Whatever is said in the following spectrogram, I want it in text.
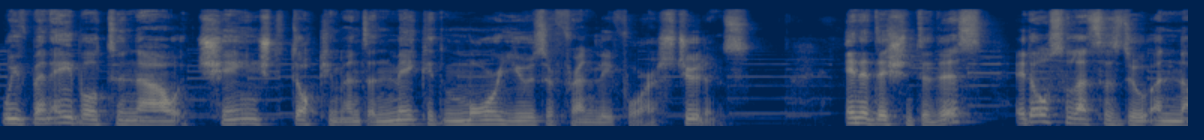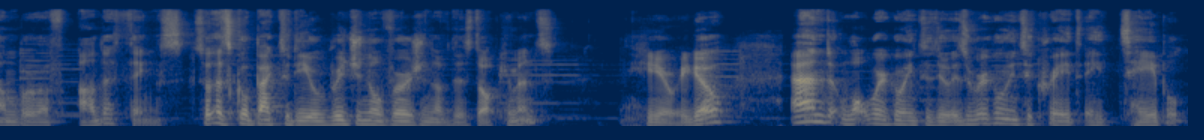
we've been able to now change the document and make it more user-friendly for our students. In addition to this, it also lets us do a number of other things. So let's go back to the original version of this document. Here we go. And what we're going to do is we're going to create a table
